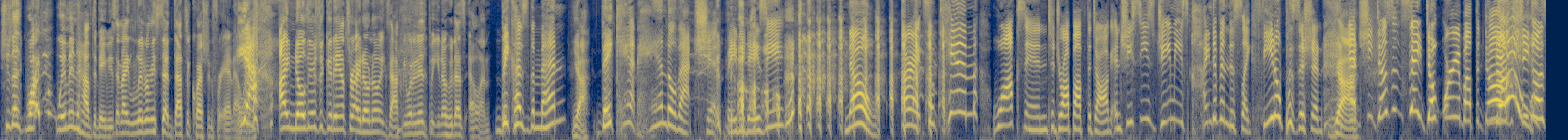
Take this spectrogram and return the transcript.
She's like, "Why do women have the babies?" And I literally said, "That's a question for Aunt Ellen." Yeah. I know there's a good answer. I don't know exactly what it is, but you know who does? Ellen. because the men, Yeah. they can't handle that shit, baby Daisy. No. All right. So Kim walks in to drop off the dog and she sees Jamie's kind of in this like fetal position. Yeah. And she doesn't say, Don't worry about the dog. No. She goes,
